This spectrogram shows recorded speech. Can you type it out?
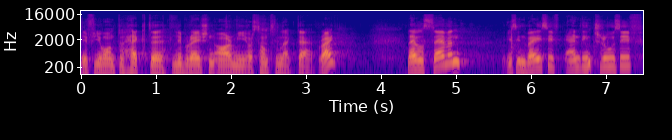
if you want to hack the Liberation Army or something like that, right? Level 7 is invasive and intrusive,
